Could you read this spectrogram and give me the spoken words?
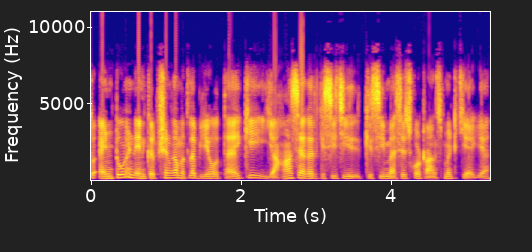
तो एंड टू एंड इनक्रिप्शन का मतलब ये होता है कि यहाँ से अगर किसी चीज़, किसी मैसेज को ट्रांसमिट किया गया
